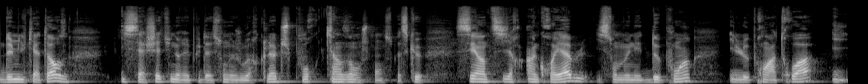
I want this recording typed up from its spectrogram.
2014 il s'achète une réputation de joueur clutch pour 15 ans, je pense. Parce que c'est un tir incroyable. Ils sont menés deux points. Il le prend à 3. Il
